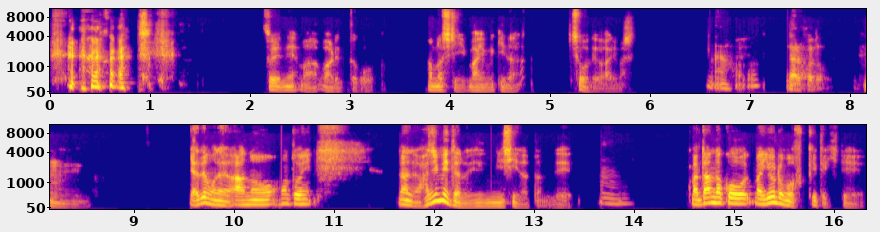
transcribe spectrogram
それね、まあ割とこう、楽しい前向きなショーではありました。なるほど。なるほど。うん。いや、でもね、あの、本当に、なんだ、初めてのディズニーシーだったんで、うんまあ、だんだんこう、まあ、夜も更けてきて、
